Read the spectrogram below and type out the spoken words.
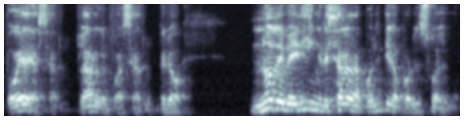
puede hacerlo, claro que puede hacerlo, pero no debería ingresar a la política por el sueldo.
